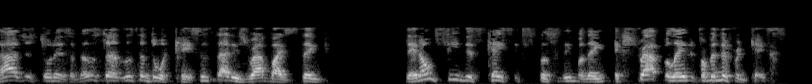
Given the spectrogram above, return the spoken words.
Taz is Judaism. Now listen, listen to a case. This that these rabbis think they don't see this case explicitly, but they extrapolate it from a different case.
